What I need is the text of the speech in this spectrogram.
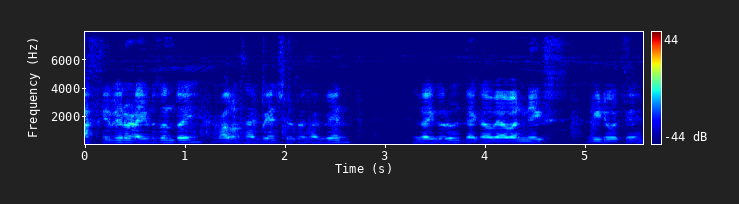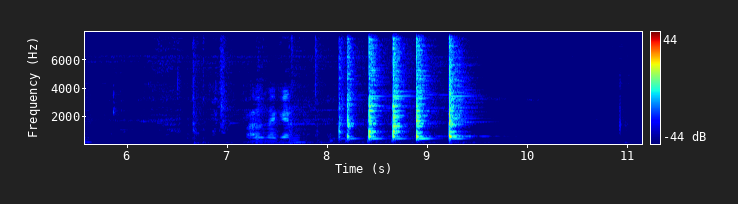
আজকের ভিডিওটা এই পর্যন্তই। ভালো থাকবেন, সুস্থ থাকবেন। জয় গুরু, দেখা হবে আবার নেক্সট ভিডিওতে ভালো থাকেন।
